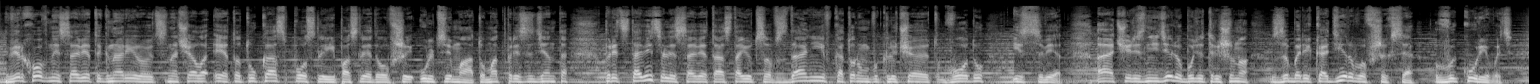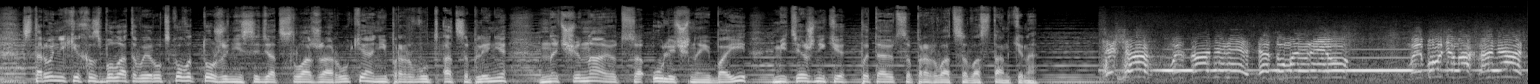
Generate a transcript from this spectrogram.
Верховный Совет игнорирует сначала этот указ, после и последовавший ультиматум от президента. Представители Совета остаются в здании, в котором выключают воду и свет. А через неделю будет решено забаррикадировавшихся выкуривать. Сторонники Хасбулатова и Рудского тоже не сидят сложа руки, они прорвут оцепление. Начинаются уличные бои, мятежники Мятежники пытаются прорваться в Останкино. Сейчас мы заняли эту мэрию. Мы будем охранять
